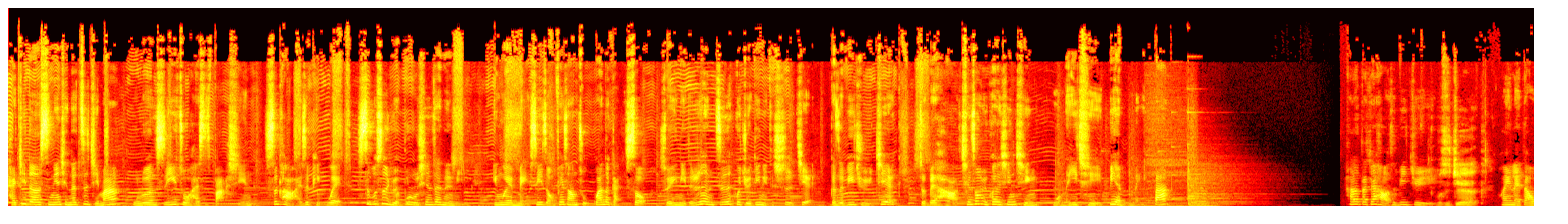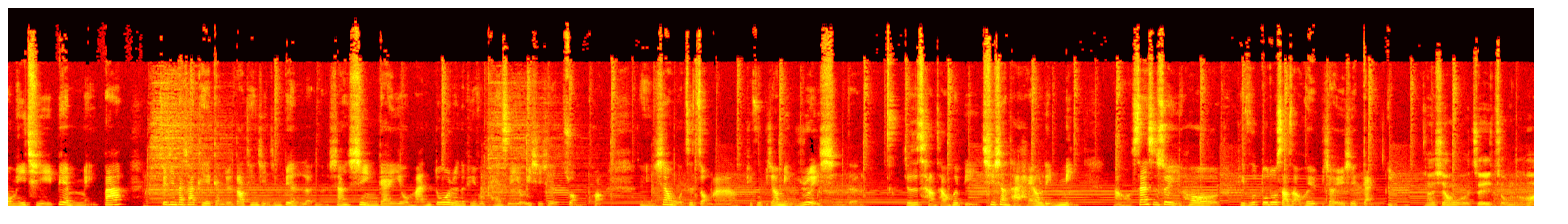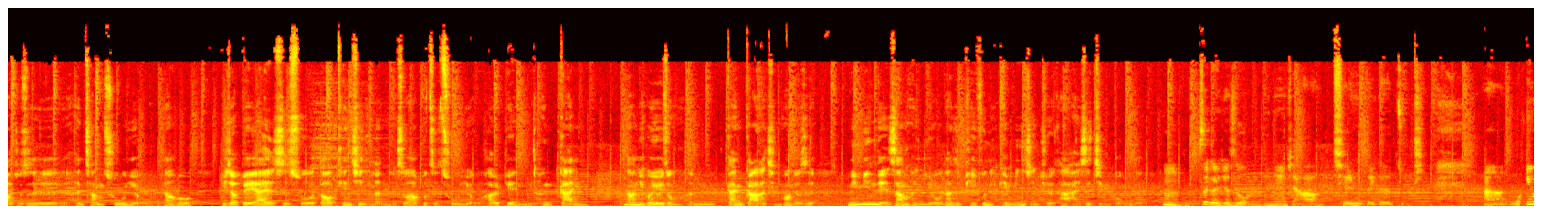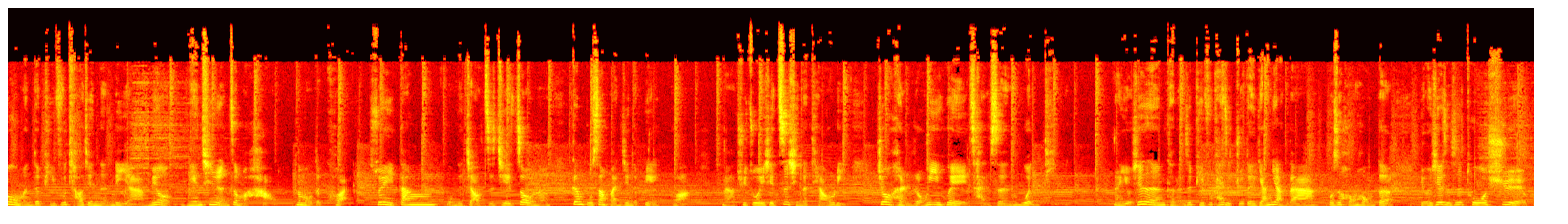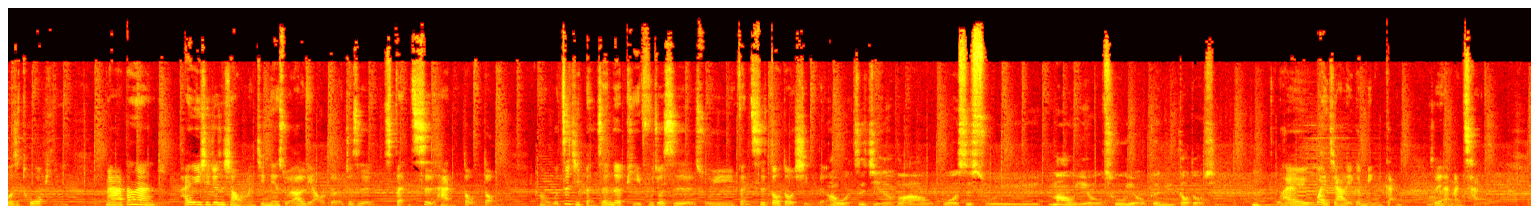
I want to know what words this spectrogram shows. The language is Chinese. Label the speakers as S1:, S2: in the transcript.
S1: 还记得十年前的自己吗？无论是衣着还是发型，思考还是品味，是不是远不如现在的你？因为美是一种非常主观的感受，所以你的认知会决定你的世界。跟着 VG 与 Jack，准备好轻松愉快的心情，我们一起变美吧！Hello，大家好，我是 VG，
S2: 我是 Jack，
S1: 欢迎来到我们一起变美吧。最近大家可以感觉到天气已经变冷了，相信应该也有蛮多人的皮肤开始有一些些的状况。你像我这种啊，皮肤比较敏锐型的，就是常常会比气象台还要灵敏。然后三十岁以后，皮肤多多少少会比较有一些感应。
S2: 那像我这种的话，就是很常出油。然后比较悲哀的是，说到天气冷的时候，它不止出油，还会变很干。然后你会有一种很尴尬的情况，就是明明脸上很油，但是皮肤你可以明显觉得它还是紧绷的。
S1: 嗯，这个就是我们今天想要切入的一个主题。啊、我因为我们的皮肤调节能力啊，没有年轻人这么好，那么的快，所以当我们的角质节奏呢跟不上环境的变化，那去做一些自行的调理，就很容易会产生问题。那有些人可能是皮肤开始觉得痒痒的啊，或是红红的，有一些只是脱屑或是脱皮。那当然还有一些就是像我们今天所要聊的，就是粉刺和痘痘。哦，我自己本身的皮肤就是属于粉刺痘痘型的
S2: 啊。我自己的话，我是属于冒油、出油跟痘痘型。
S1: 嗯，我还外加了一个敏感，所以还蛮惨的。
